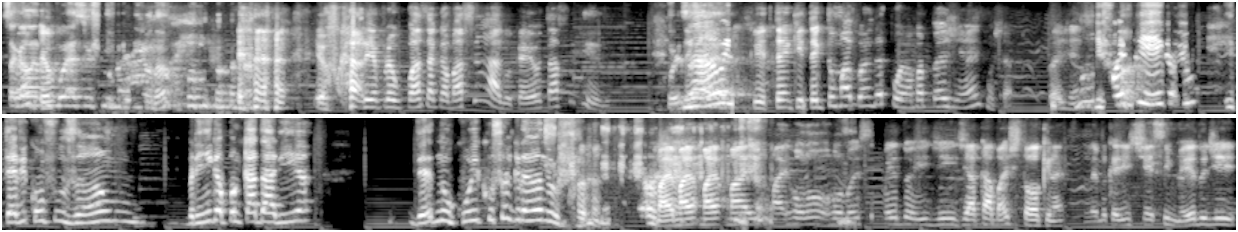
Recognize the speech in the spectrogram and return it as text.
Essa galera eu, não conhece o chuveirinho, não? eu ficaria preocupado se acabasse a água, que aí eu tava fudido. Pois não, é. E... Que, tem, que tem que tomar banho depois, mas papel higiênico, chato. E foi briga, viu? E teve confusão, briga, pancadaria, dedo no cu e cu sangrando. mas mas, mas, mas, mas, rolou, rolou esse medo aí de, de acabar estoque, né? Lembra que a gente tinha esse medo de,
